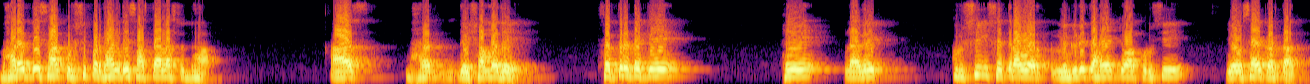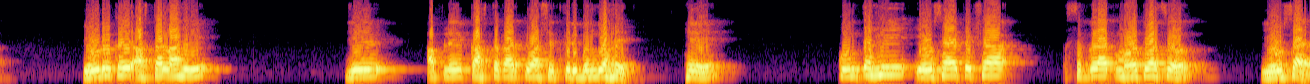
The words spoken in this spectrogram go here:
भारत देश हा कृषी प्रधान देश असताना सुद्धा आज भारत देशामध्ये सत्तर टक्के हे नागरिक कृषी क्षेत्रावर निगडीत आहे किंवा कृषी व्यवसाय करतात. एवढं काही असतानाही जे आपले कास्तकार किंवा शेतकरी बंधू आहेत हे कोणत्याही व्यवसायापेक्षा सगळ्यात महत्वाचं व्यवसाय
